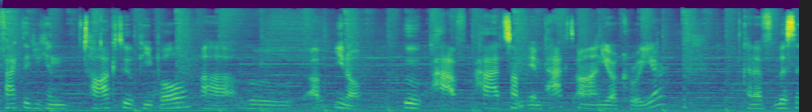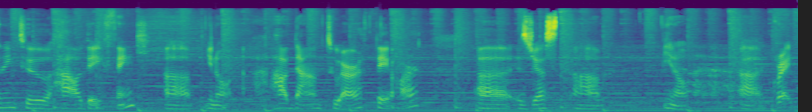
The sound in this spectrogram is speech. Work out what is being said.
The fact that you can talk to people uh, who, uh, you know, who have had some impact on your career, kind of listening to how they think, uh, you know, how down to earth they are, uh, is just, um, you know, uh, great.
